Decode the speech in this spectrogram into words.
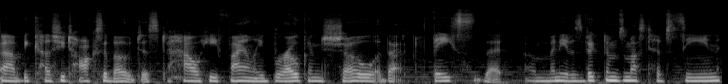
uh, because she talks about just how he finally broke and show that face that uh, many of his victims must have seen.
